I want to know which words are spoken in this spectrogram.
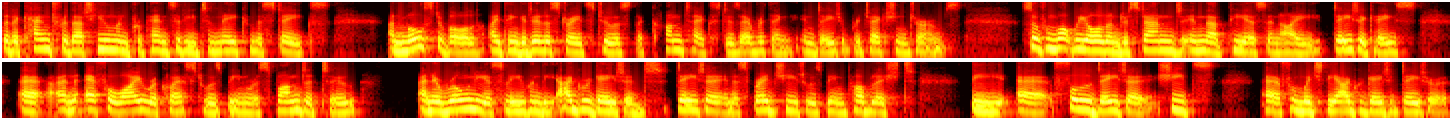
that account for that human propensity to make mistakes. And most of all, I think it illustrates to us that context is everything in data protection terms. So from what we all understand in that PSNI data case, uh, an FOI request was being responded to, and erroneously, when the aggregated data in a spreadsheet was being published, the uh, full data sheets uh, from which the aggregated data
